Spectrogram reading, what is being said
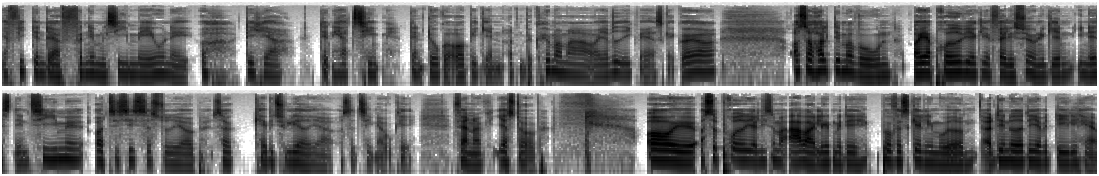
jeg fik den der fornemmelse i maven af, åh, det her, den her ting, den dukker op igen, og den bekymrer mig, og jeg ved ikke, hvad jeg skal gøre. Og så holdt det mig vågen, og jeg prøvede virkelig at falde i søvn igen i næsten en time, og til sidst så stod jeg op, så kapitulerede jeg, og så tænkte jeg, okay, fair nok, jeg står op. Og, øh, og så prøvede jeg ligesom at arbejde lidt med det på forskellige måder, og det er noget af det, jeg vil dele her.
